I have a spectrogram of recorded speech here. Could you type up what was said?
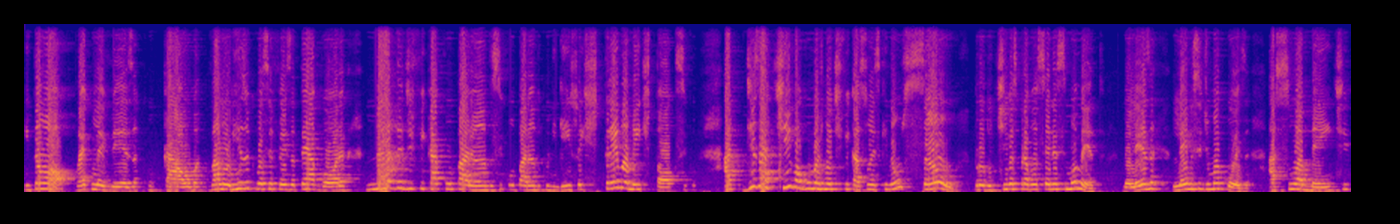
Então, ó, vai com leveza, com calma, valoriza o que você fez até agora, nada de ficar comparando, se comparando com ninguém, isso é extremamente tóxico. Desativa algumas notificações que não são produtivas para você nesse momento. Beleza? Lembre-se de uma coisa: a sua mente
